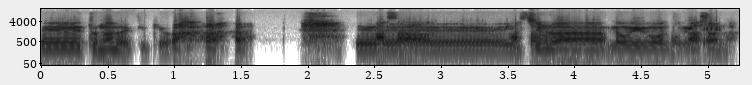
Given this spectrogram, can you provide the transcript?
えーと、なんだっけ今日は。えー、朝一番、飲み物みたいな。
